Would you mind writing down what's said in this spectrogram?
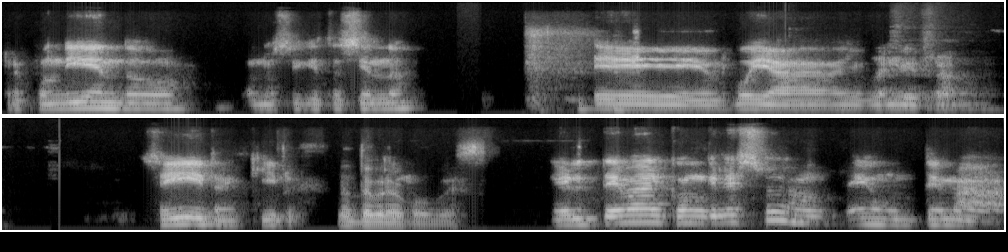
respondiendo, o no sé qué está haciendo. Eh, voy a... sí, tranquilo. No te preocupes. El tema del Congreso es un, tema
